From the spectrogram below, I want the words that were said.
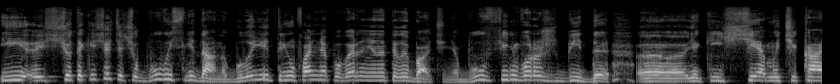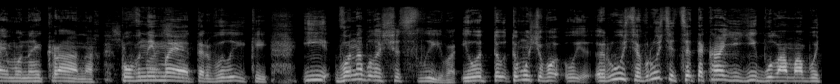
І е, що таке щастя, що був і сніданок, було її тріумфальне повернення на телебачення, був фільм Ворожбіт, де, е, який ще ми чекаємо на екранах, повний метр, великий. І вона була щаслива. І от тому, що Руся в Русі це така її була, мабуть,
